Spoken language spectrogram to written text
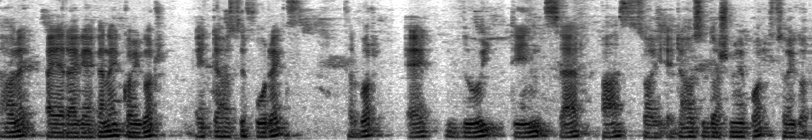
তাহলে এর আগে এখানে কয় ঘর এটা হচ্ছে ফোর এক্স তারপর এক, দুই, তিন, চার, পাঁচ, ছয়। এটা হচ্ছে দশমিকের পর ছয় ঘর।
